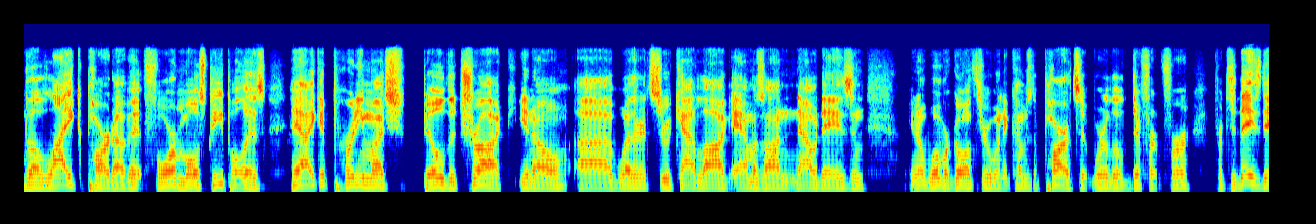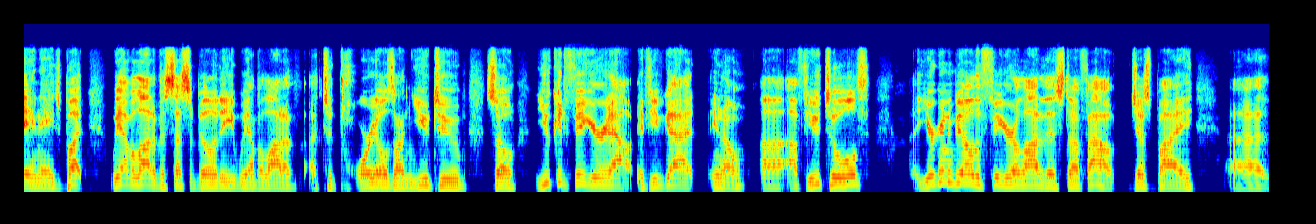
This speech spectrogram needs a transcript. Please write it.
the like part of it for most people is hey i could pretty much build a truck, you know, uh, whether it's through a catalog, Amazon nowadays, and you know what we're going through when it comes to parts it, we're a little different for for today's day and age but we have a lot of accessibility. We have a lot of uh, tutorials on youtube. So you could figure it out. If you've got you know uh, a few tools you're going to be able to figure a lot of this stuff out just by uh,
